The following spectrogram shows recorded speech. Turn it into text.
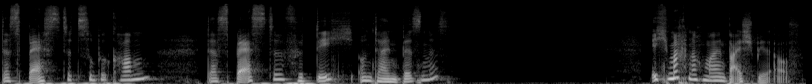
das Beste zu bekommen, das Beste für dich und dein Business? Ich mache noch mal ein Beispiel auf.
